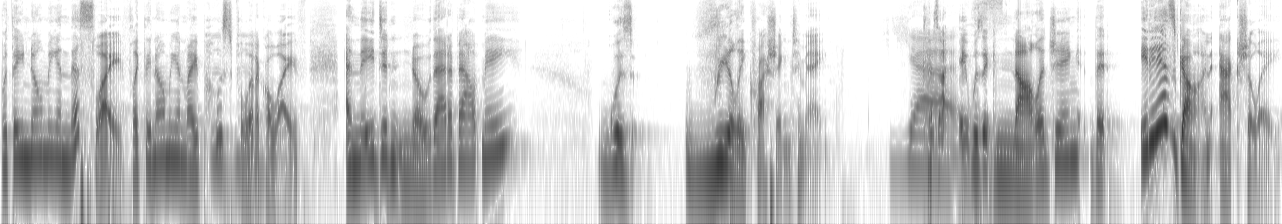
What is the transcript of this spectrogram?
but they know me in this life. Like they know me in my post political mm-hmm. life. And they didn't know that about me was really crushing to me. Yes. because it was acknowledging that it is gone actually.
